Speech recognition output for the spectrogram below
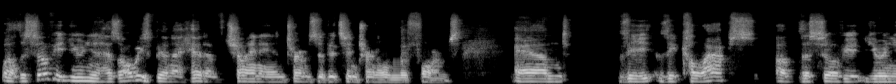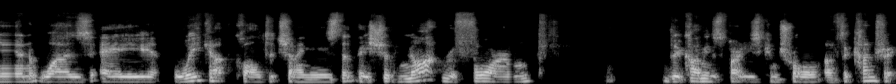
well, the Soviet Union has always been ahead of China in terms of its internal reforms. And the the collapse of the Soviet Union was a wake up call to Chinese that they should not reform the Communist Party's control of the country.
